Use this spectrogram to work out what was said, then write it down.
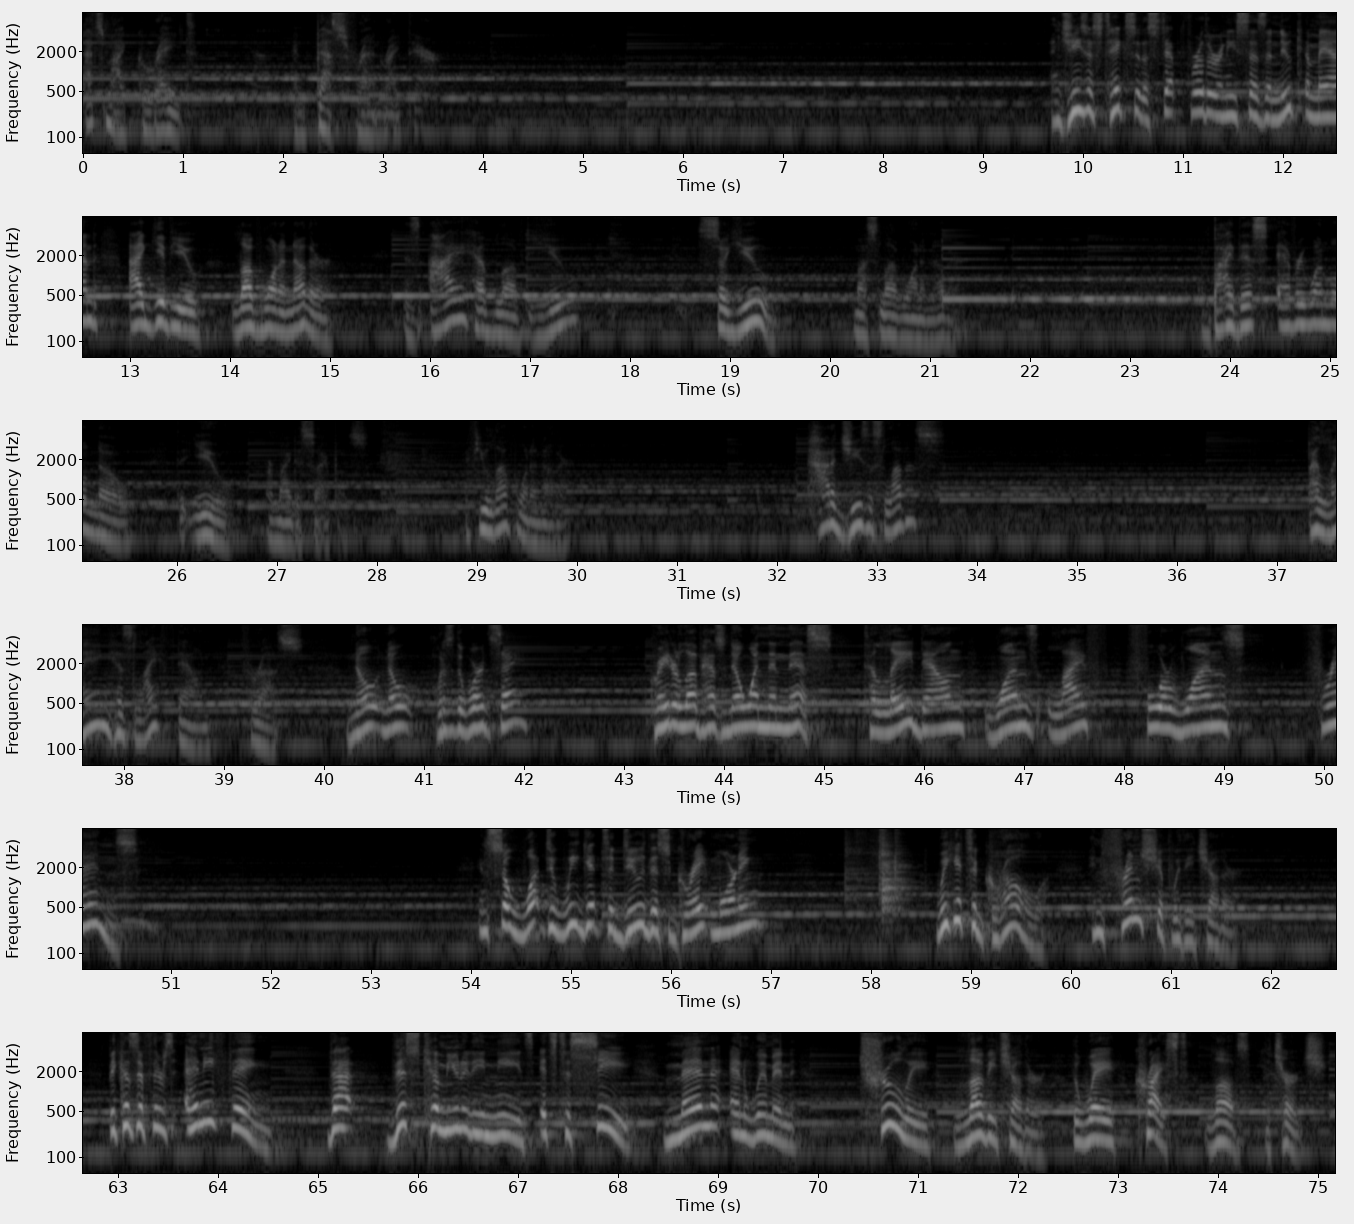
That's my great and best friend right there. And Jesus takes it a step further and he says, A new command I give you love one another as I have loved you, so you must love one another. And by this, everyone will know that you are my disciples. If you love one another. How did Jesus love us? By laying his life down for us. No, no, what does the word say? Greater love has no one than this to lay down one's life for one's friends. And so, what do we get to do this great morning? We get to grow in friendship with each other. Because if there's anything that this community needs, it's to see men and women truly love each other the way Christ loves the church.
